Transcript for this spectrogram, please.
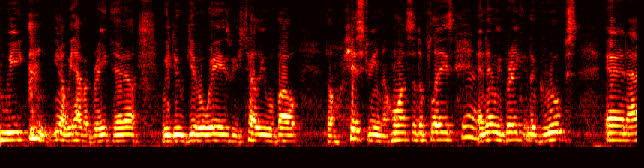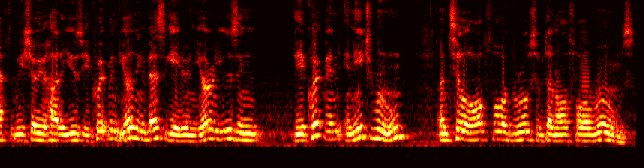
we you know we have a great dinner. We do giveaways. We tell you about the history and the haunts of the place. Yeah. and then we break into groups. And after we show you how to use the equipment. You're the investigator and you're using the equipment in each room until all four groups have done all four rooms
